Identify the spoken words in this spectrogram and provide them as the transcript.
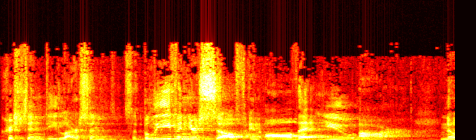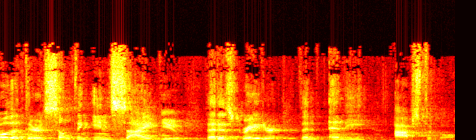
Christian D. Larson. It said, Believe in yourself in all that you are. Know that there is something inside you that is greater than any obstacle.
